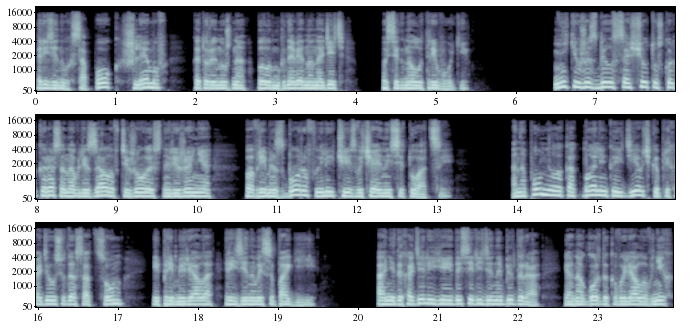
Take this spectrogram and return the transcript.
резиновых сапог, шлемов, которые нужно было мгновенно надеть по сигналу тревоги. Ники уже сбилась со счету, сколько раз она влезала в тяжелое снаряжение во время сборов или чрезвычайной ситуации. Она помнила, как маленькая девочка приходила сюда с отцом и примеряла резиновые сапоги. Они доходили ей до середины бедра, и она гордо ковыляла в них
